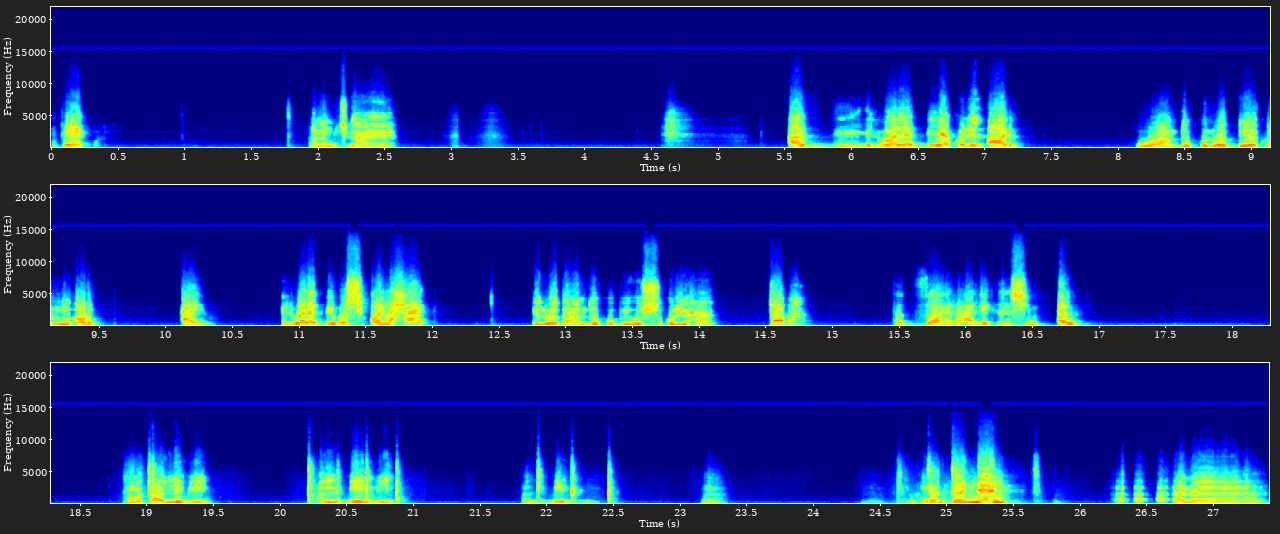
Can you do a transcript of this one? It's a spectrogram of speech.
ما تاكل أنا مش جعان. قصدي الولد بياكل الأرض. هو عندكم الواد بياكل الأرض؟ أيوه الولد بيقش كل حاجة. الواد عندكم بيقش كل حاجة. طبعا. تتظاهر عليك غشيم قوي. طب ما تعلمين علميني علميني ها؟ انت اتجننت أنا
